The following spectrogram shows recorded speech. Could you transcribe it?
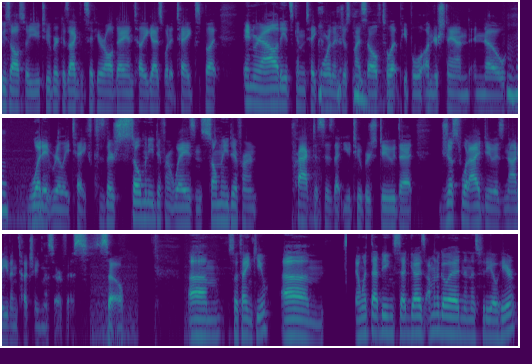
who's also a YouTuber because I can sit here all day and tell you guys what it takes. But in reality, it's going to take more than just myself to let people understand and know mm-hmm. what it really takes because there's so many different ways and so many different practices that YouTubers do that just what I do is not even touching the surface. So um, so thank you. Um, and with that being said, guys, I'm going to go ahead and end this video here.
